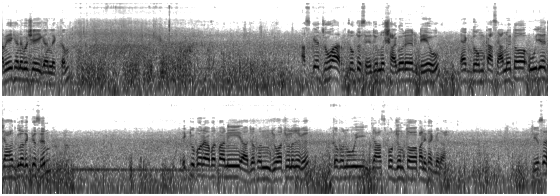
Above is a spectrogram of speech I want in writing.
আমি এইখানে বসে এই গান লিখতাম। আজকে জোয়ার চলতেছে এই জন্য সাগরের ঢেউ একদম কাছে। আর নয়তো ওই যে জাহাজগুলো দেখতেছেন, একটু পরে আবার পানি যখন জোয়ার চলে যাবে, তখন ওই জাহাজ পর্যন্ত পানি থাকবে না। ঠিক আছে?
